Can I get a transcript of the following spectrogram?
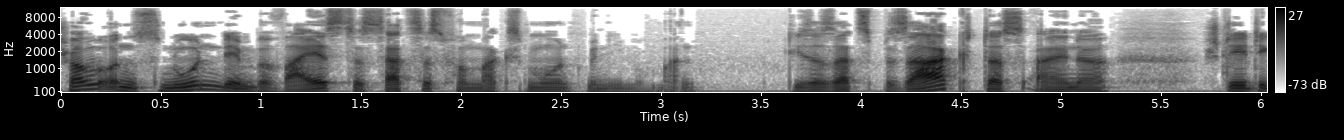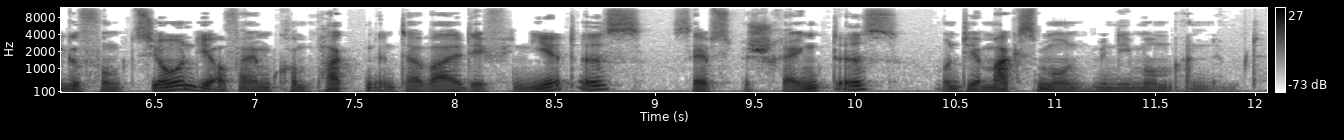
Schauen wir uns nun den Beweis des Satzes von Maximum und Minimum an. Dieser Satz besagt, dass eine stetige Funktion, die auf einem kompakten Intervall definiert ist, selbst beschränkt ist und ihr Maximum und Minimum annimmt.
